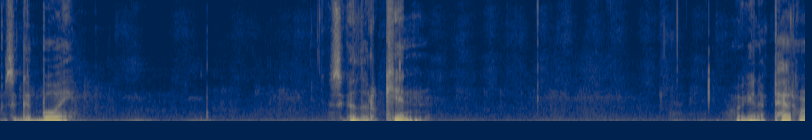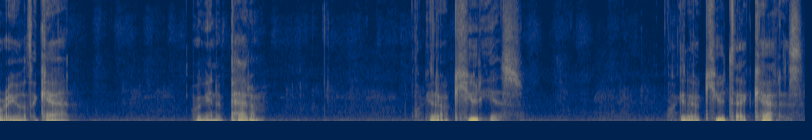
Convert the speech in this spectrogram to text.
was a good boy. He's a good little kitten. We're going to pet Oreo the cat. We're going to pet him. Look at how cute he is. Look at how cute that cat is.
